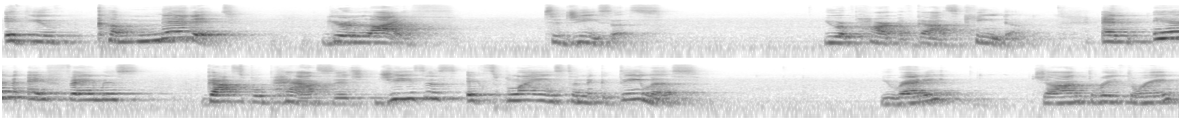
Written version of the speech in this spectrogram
If you committed your life to Jesus, you are part of God's kingdom. And in a famous gospel passage, Jesus explains to Nicodemus you ready? John 3 3.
